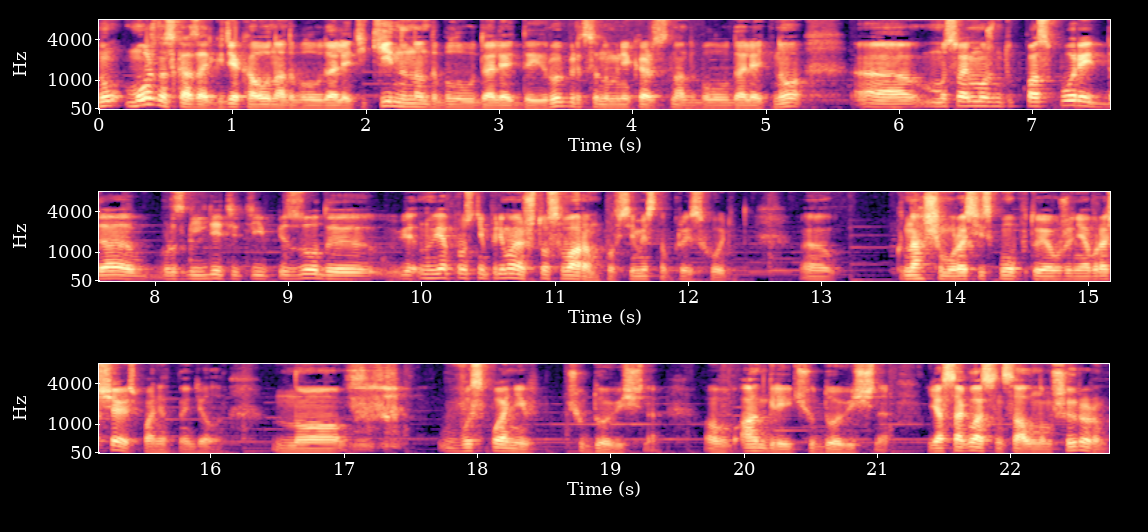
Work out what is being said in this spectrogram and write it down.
ну, можно сказать, где кого надо было удалять. И Кина надо было удалять, да и Робертсона, мне кажется, надо было удалять. Но э, мы с вами можем тут поспорить, да, разглядеть эти эпизоды. Я, ну, я просто не понимаю, что с Варом повсеместно происходит. Э, к нашему российскому опыту я уже не обращаюсь, понятное дело. Но в Испании чудовищно. В Англии чудовищно. Я согласен с Аланом Ширером,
